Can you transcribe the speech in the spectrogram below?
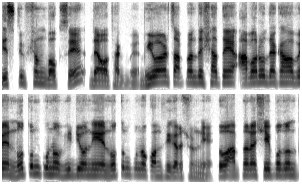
ডিসক্রিপশন বক্সে দেওয়া থাকবে। ভিউয়ার্স আপনাদের সাথে আবারও দেখা হবে নতুন কোনো ভিডিও নিয়ে, নতুন কোনো কনফিগারেশন নিয়ে। তো আপনারা সেই পর্যন্ত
